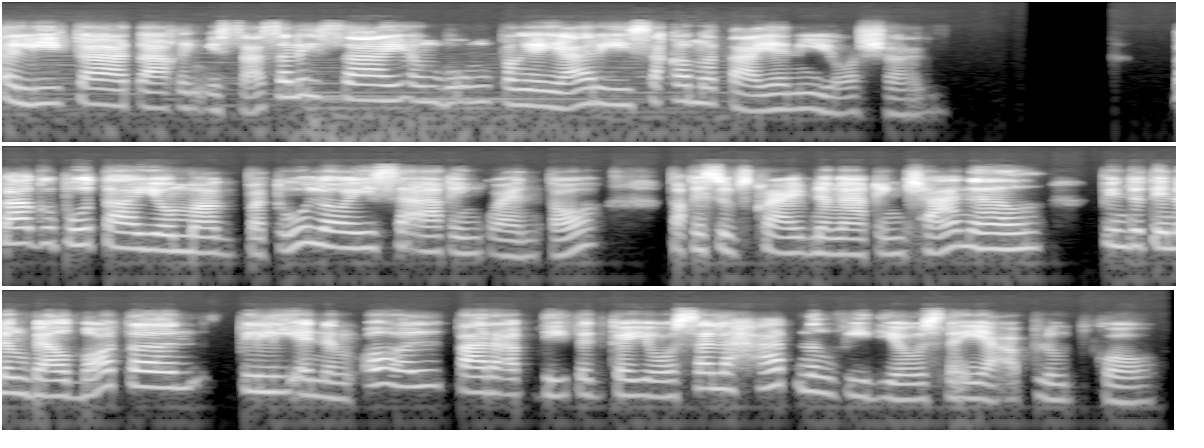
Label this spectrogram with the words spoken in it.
halika at aking isasalaysay ang buong pangyayari sa kamatayan ni Yoshan. Bago po tayo magpatuloy sa aking kwento, pakisubscribe ng aking channel, pindutin ang bell button, piliin ang all para updated kayo sa lahat ng videos na i-upload ko.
